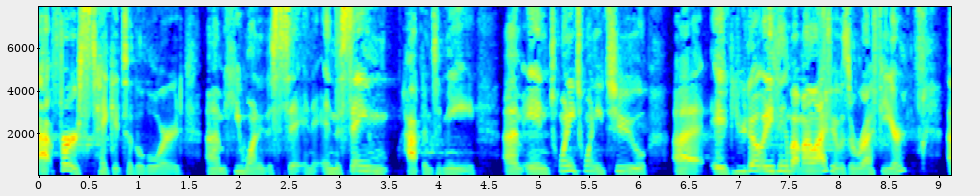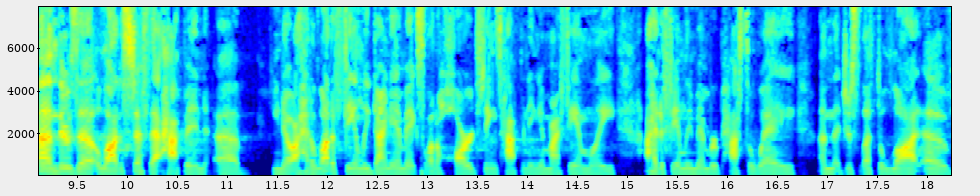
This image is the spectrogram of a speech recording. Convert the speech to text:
at first take it to the Lord. Um, he wanted to sit in it. And the same happened to me. Um, in 2022, uh, if you know anything about my life, it was a rough year. Um, there's a, a, lot of stuff that happened. Uh, you know, I had a lot of family dynamics, a lot of hard things happening in my family. I had a family member pass away um, that just left a lot of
